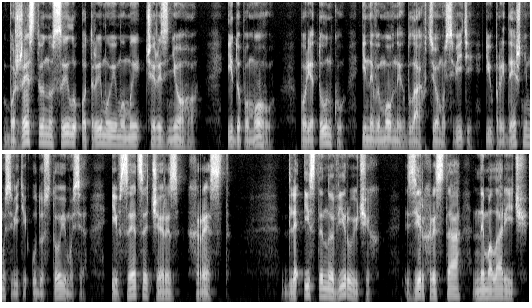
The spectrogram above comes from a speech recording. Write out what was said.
божественну силу отримуємо ми через нього і допомогу, порятунку і невимовних благ в цьому світі і в прийдешньому світі удостоїмося, і все це через хрест. Для істинно віруючих зір Христа немала річ,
